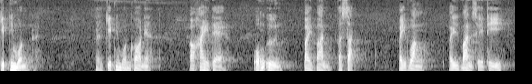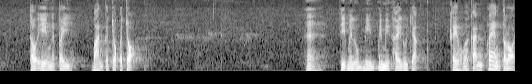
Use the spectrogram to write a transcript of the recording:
กิจนิมนต์กิจนิมนต์ก่อนเนี่ยเราให้แต่องค์อื่นไปบ้านกษัตริย์ ไปวังไปบ้านเศรษฐีต่าเองเนี่ยไป บ้านกระจกกระจกที่ไม่รู้มีไม่มีใครรู้จักใครว่าการแกล้งตลอด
